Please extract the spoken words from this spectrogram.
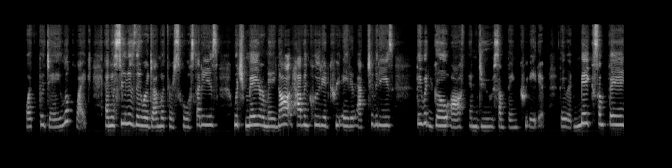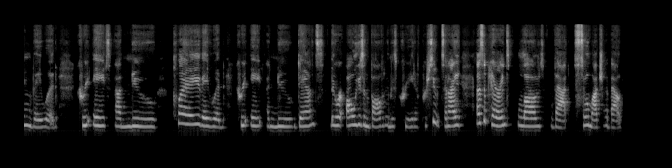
what the day looked like. And as soon as they were done with their school studies, which may or may not have included creative activities, they would go off and do something creative. They would make something, they would create a new play, they would create a new dance. They were always involved in these creative pursuits. And I, as a parent, loved that so much about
